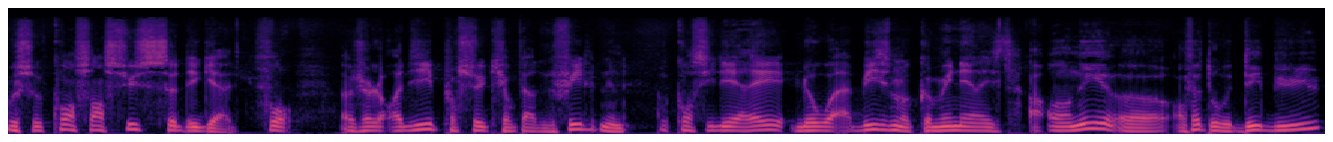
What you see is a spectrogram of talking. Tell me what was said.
où ce consensus se dégage? Pour, je le redis, pour ceux qui ont perdu le fil, considérer le wahhabisme comme une hérésie. Ah, on est en fait au début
